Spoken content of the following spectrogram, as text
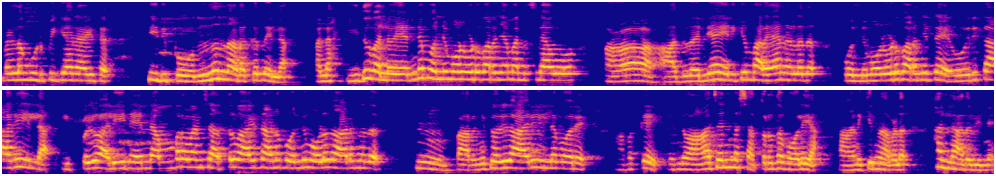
വെള്ളം കുടിപ്പിക്കാനായിട്ട്. ഇതിപ്പോ ഒന്നും നടക്കുന്നില്ല. അല്ല ഇത് വല്ലോ എന്റെ പൊന്നുമോളോട് പറഞ്ഞാൽ മനസ്സിലാവോ? ആ അത് തന്നെയാ എനിക്കും പറയാനുള്ളത്. പൊന്നുമോളോട് പറഞ്ഞിട്ടേ ഒരു കാര്യമില്ല. ഇപ്പോഴും അലീനെ നമ്പർ വൺ ശത്രുവായിട്ടാണ് പൊന്നുമോൾ കാണുന്നത്. പറഞ്ഞിട്ട് ഒരു കാര്യമില്ല പോരെ. അവക്കെ എന്തോ ആജന്മ ശത്രുത പോലെയാ കാണിക്കുന്നത് അവൾ. അല്ലാതെ പിന്നെ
